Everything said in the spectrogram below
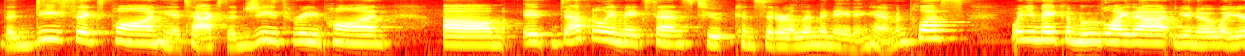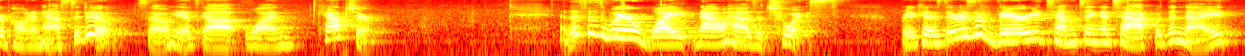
the d6 pawn, he attacks the g3 pawn. Um, it definitely makes sense to consider eliminating him. And plus, when you make a move like that, you know what your opponent has to do. So he has got one capture. And this is where white now has a choice because there is a very tempting attack with the knight,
